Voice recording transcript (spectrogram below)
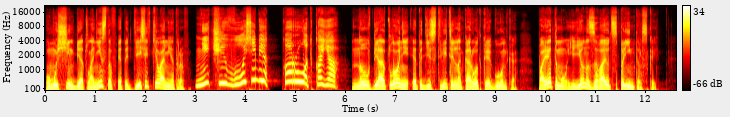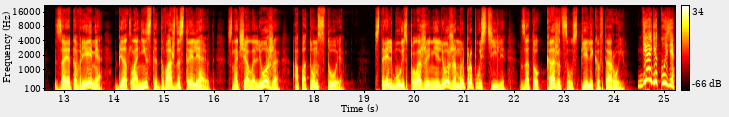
У мужчин-биатлонистов это 10 километров. Ничего себе! Короткая! Но в биатлоне это действительно короткая гонка, поэтому ее называют спринтерской. За это время биатлонисты дважды стреляют, сначала лежа, а потом стоя. Стрельбу из положения лежа мы пропустили, зато, кажется, успели ко второй. Дядя Кузя,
